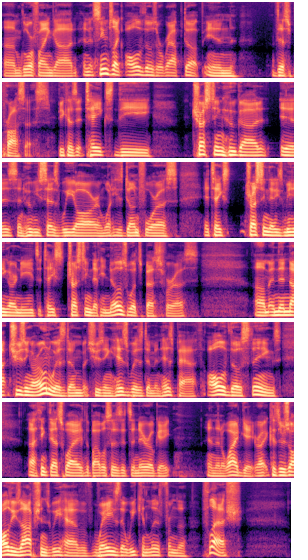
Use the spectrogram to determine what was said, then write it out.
um, glorifying God. And it seems like all of those are wrapped up in this process because it takes the trusting who God is and who He says we are and what He's done for us. It takes trusting that He's meeting our needs. It takes trusting that He knows what's best for us um, and then not choosing our own wisdom, but choosing His wisdom and His path. All of those things, I think that's why the Bible says it's a narrow gate and then a wide gate, right? Because there's all these options we have of ways that we can live from the flesh,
